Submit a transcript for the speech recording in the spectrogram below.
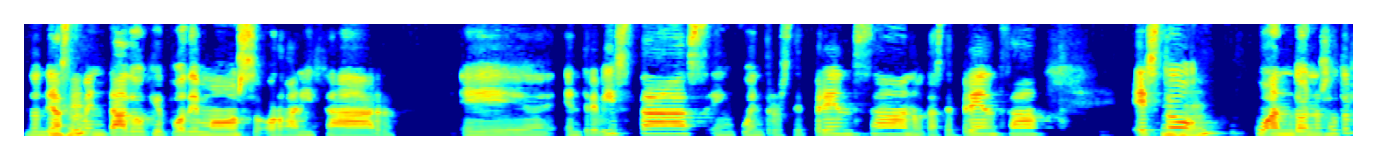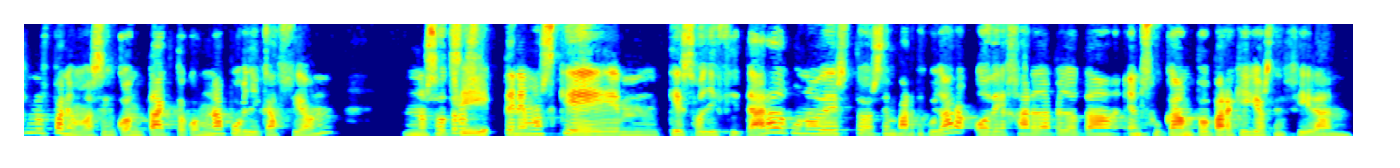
donde has comentado que podemos organizar eh, entrevistas, encuentros de prensa, notas de prensa. Esto, cuando nosotros nos ponemos en contacto con una publicación, ¿nosotros tenemos que, que, solicitar alguno de estos en particular o dejar la pelota en su campo para que ellos decidan?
